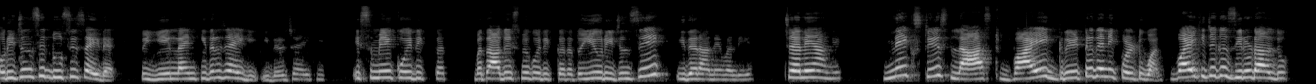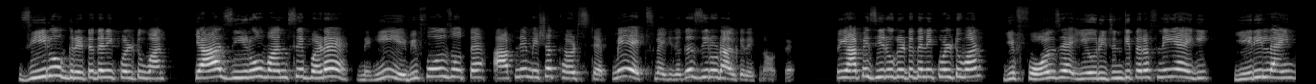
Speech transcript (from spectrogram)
ओरिजिन से दूसरी साइड है। तो ये लाइन किधर जाएगी? इधर जाएगी। इसमें कोई दिक्कत। बता दो इसमें कोई दिक्कत है। तो ये ओरिजिन से इधर आने वाली है। चले आगे। Next is last y greater than equal to one y की जगह ज़ीरो डाल दो। Zero greater than equal to one क्या ज़ीरो वन से बड़ा है? नहीं, ये भी फॉल्स होता है। आपने हमेशा थर्ड स्टेप में एक्स वाई की जगह ज़ीरो डाल के देखना होता है। तो यहाँ पे zero greater than equal to one ये फॉल्स है। ये ओरिजिन की तरफ़ नहीं आएगी। ये रही लाइन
